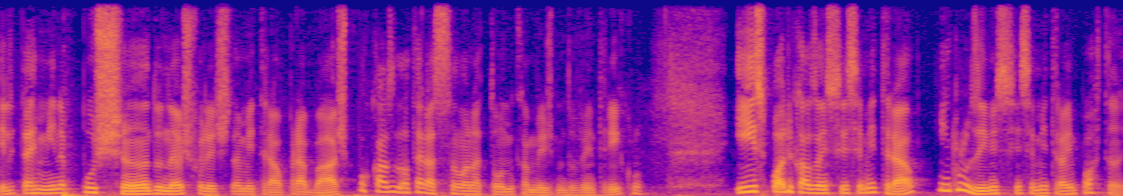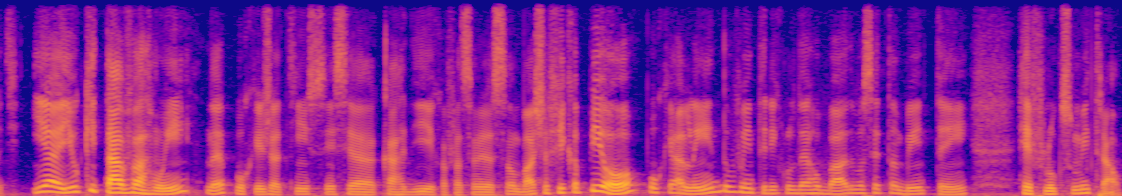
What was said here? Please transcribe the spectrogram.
ele termina puxando né, os folhetos da mitral para baixo, por causa da alteração anatômica mesmo do ventrículo. E isso pode causar insuficiência mitral, inclusive insuficiência mitral importante. E aí o que estava ruim, né, porque já tinha insuficiência cardíaca, fração de ejeção baixa, fica pior, porque além do ventrículo derrubado, você também tem refluxo mitral.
